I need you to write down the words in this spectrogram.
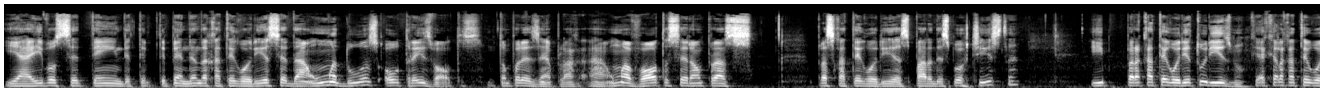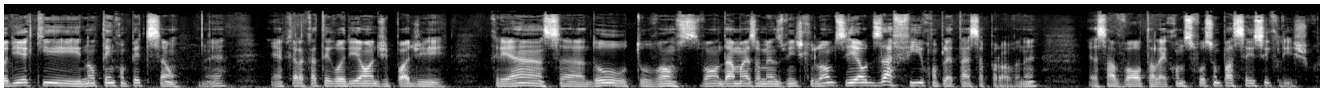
E aí você tem, dependendo da categoria, você dá uma, duas ou três voltas. Então, por exemplo, a, a uma volta serão para as categorias para desportista e para a categoria turismo, que é aquela categoria que não tem competição, né? É aquela categoria onde pode criança, adulto, vão, vão andar mais ou menos 20 quilômetros e é o desafio completar essa prova, né? Essa volta lá, é como se fosse um passeio ciclístico.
